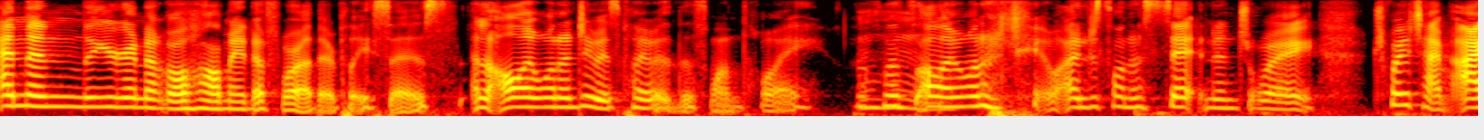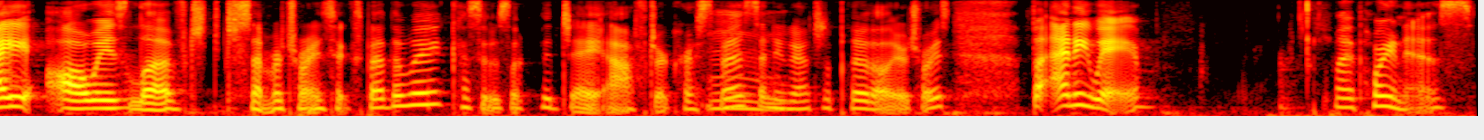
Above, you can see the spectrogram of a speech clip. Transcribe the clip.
And then you're gonna go home to four other places. And all I want to do is play with this one toy. That's, that's all mm-hmm. I want to do. I just want to sit and enjoy toy time. I always loved December 26th, by the way, because it was like the day after Christmas and mm. you got to play with all your toys. But anyway, my point is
